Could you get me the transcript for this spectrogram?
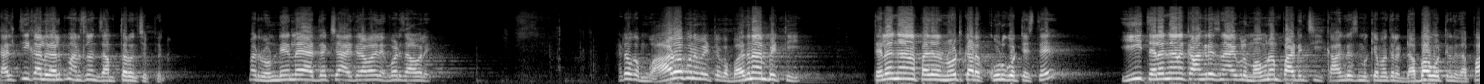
కల్తీ కాలు కలిపి మనసులను చంపుతారని చెప్పారు. మరి రెండేళ్ళ అధ్యక్ష? హైదరాబాద్ ఎవరు చావలే. అంటే ఒక ఆరోపణ పెట్టి ఒక బదనాం పెట్టి తెలంగాణ ప్రజల నోటి కాడ కూడు కొట్టేస్తే ఈ తెలంగాణ కాంగ్రెస్ నాయకులు మౌనం పాటించి కాంగ్రెస్ ముఖ్యమంత్రులు డబ్బా కొట్టిన తప్ప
